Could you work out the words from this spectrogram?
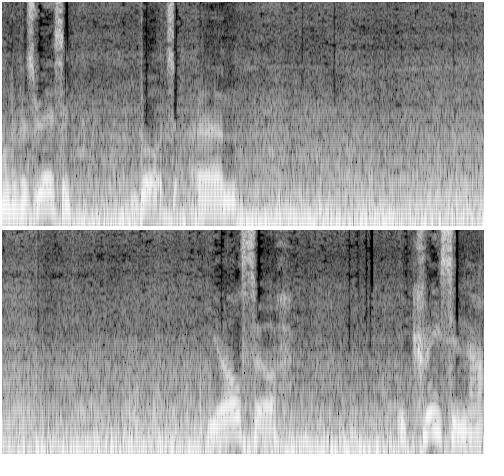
Oliver's racing. But um, you're also increasing that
